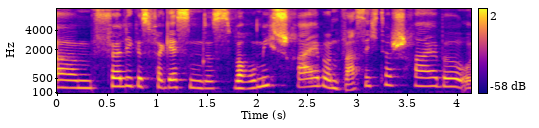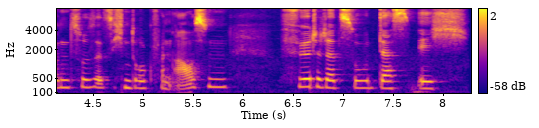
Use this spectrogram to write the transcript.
ähm, völliges Vergessen des, warum ich schreibe und was ich da schreibe und zusätzlichen Druck von außen führte dazu, dass ich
